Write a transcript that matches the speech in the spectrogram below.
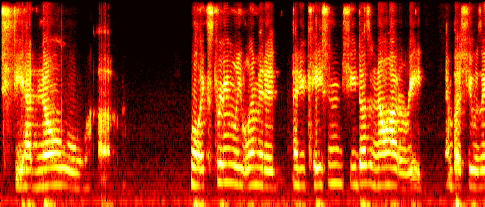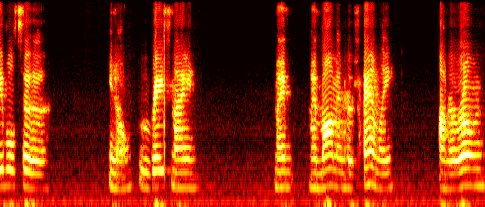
she had no, uh, well, extremely limited education. She doesn't know how to read, but she was able to, you know, raise my my my mom and her family on her own.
